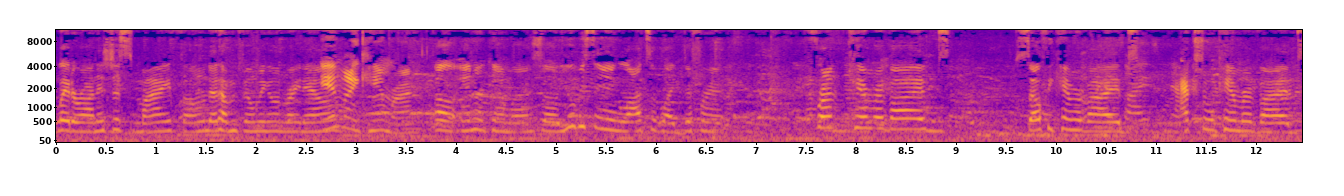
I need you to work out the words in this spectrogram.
later on. It's just my phone that I'm filming on right now. And my camera. Oh, and her camera. So you'll be seeing lots of like different front camera vibes, selfie camera vibes, actual camera vibes.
